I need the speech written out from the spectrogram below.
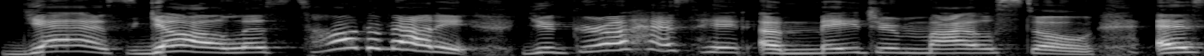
Yes, y'all, let's talk about it. Your girl has hit a major milestone. As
